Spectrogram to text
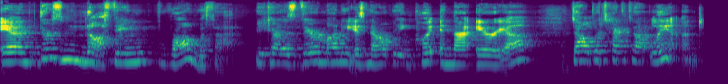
And there's nothing wrong with that because their money is now being put in that area to help protect that land.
